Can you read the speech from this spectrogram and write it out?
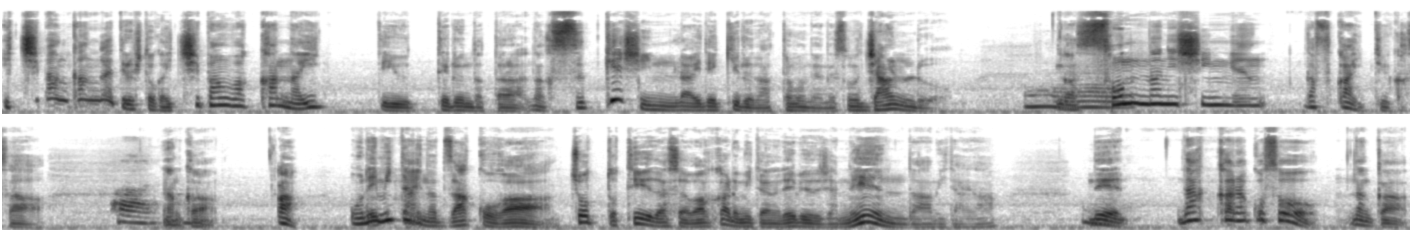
一番考えてる人が一番分かんないって言ってるんだったら、なんかすっげえ信頼できるなって思うんだよね、そのジャンルを。うん。がそんなに深淵が深いっていうかさ、はい。なんか、あ、俺みたいな雑魚がちょっと手出したら分かるみたいなレベルじゃねえんだ、みたいな。で、だからこそ、なんか、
